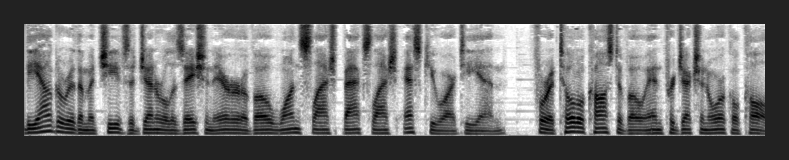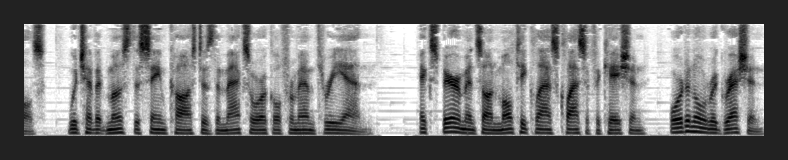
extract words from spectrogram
The algorithm achieves a generalization error of O1 slash backslash sqrtn, for a total cost of ON projection oracle calls, which have at most the same cost as the max oracle from M3N. Experiments on multi-class classification, ordinal regression,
